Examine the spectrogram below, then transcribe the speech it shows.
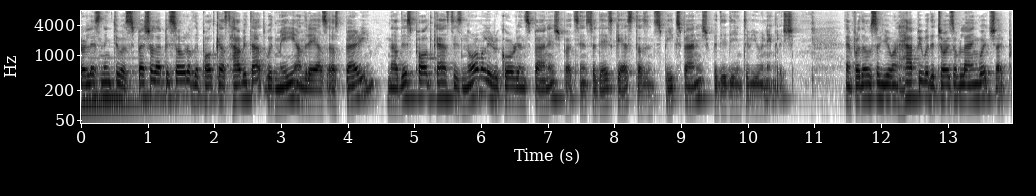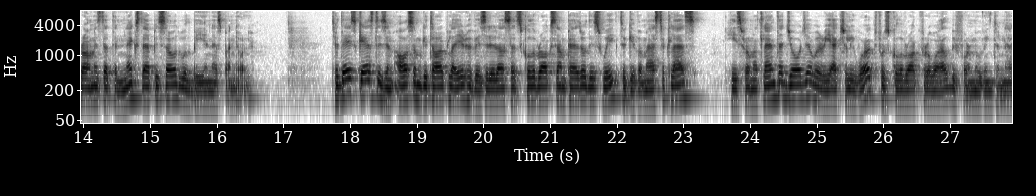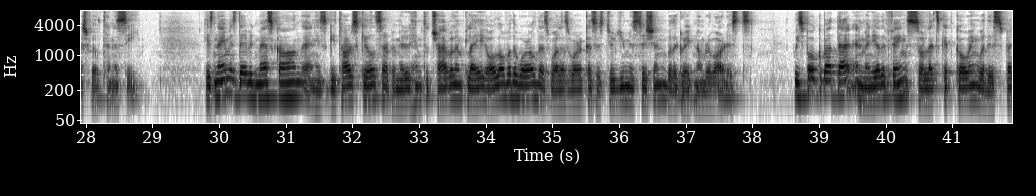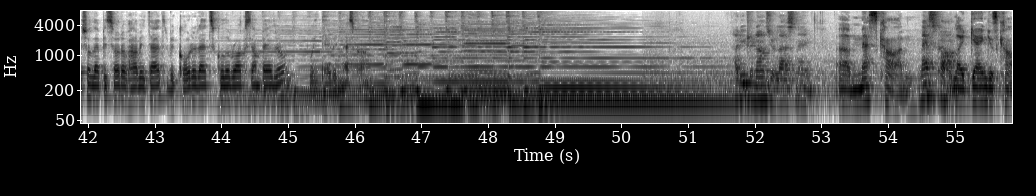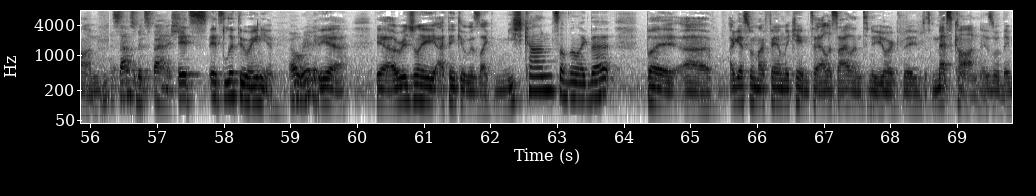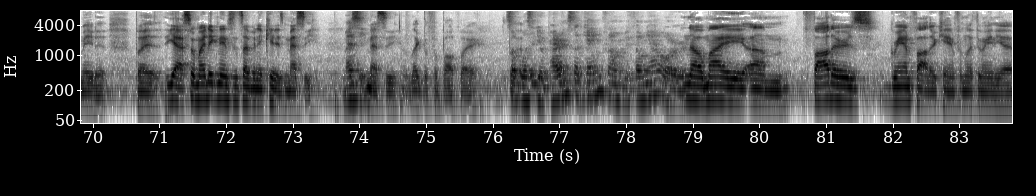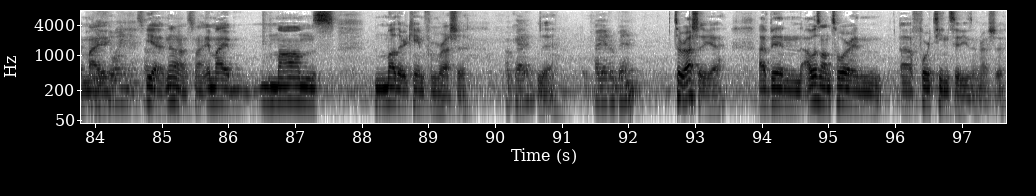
You're listening to a special episode of the podcast Habitat with me, Andreas Östberg. Now, this podcast is normally recorded in Spanish, but since today's guest doesn't speak Spanish, we did the interview in English. And for those of you unhappy with the choice of language, I promise that the next episode will be in Espanol. Today's guest is an awesome guitar player who visited us at School of Rock San Pedro this week to give a masterclass. He's from Atlanta, Georgia, where he actually worked for School of Rock for a while before moving to Nashville, Tennessee. His name is David Mescon, and his guitar skills have permitted him to travel and play all over the world as well as work as a studio musician with a great number of artists. We spoke about that and many other things, so let's get going with this special episode of Habitat recorded at School of Rock San Pedro with David Mescon. How do you pronounce your last name? Uh, Mescon, Mescon. like Genghis Khan. it sounds a bit Spanish. It's it's Lithuanian. oh, really? Yeah, yeah. Originally, I think it was like Mishkan, something like that. But uh, I guess when my family came to Ellis Island to New York, they just Mescon is what they made it. But yeah, so my nickname since I've been a kid is Messi. Messi. Messi, like the football player. So But- was it your parents that came from Lithuania, or No, my um, father's grandfather came from Lithuania. My Lithuania? sorry. yeah, no, it's fine. And my mom's mother came from Russia. Okay. Yeah, Have you ever been? to Russia. Yeah, I've been. I was on tour in uh, 14 cities in Russia,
